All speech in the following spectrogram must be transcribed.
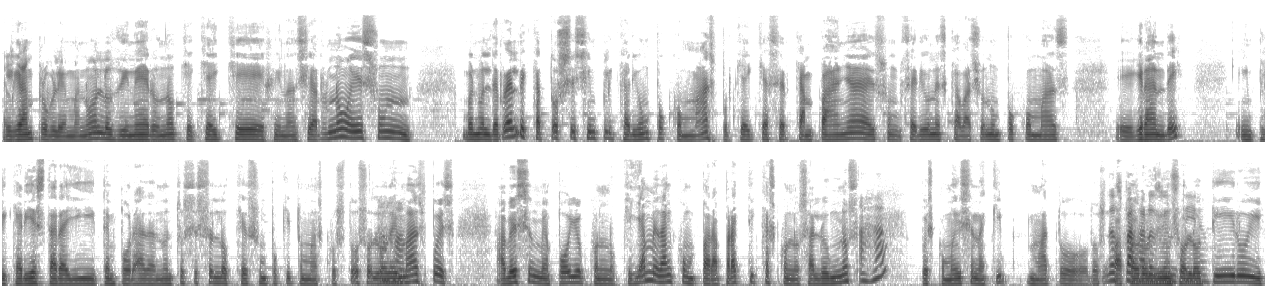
el gran problema, ¿no? Los dineros, ¿no? Que, que hay que financiar. No es un... Bueno, el de Real de 14 sí implicaría un poco más porque hay que hacer campaña, es un, sería una excavación un poco más eh, grande, implicaría estar allí temporada, ¿no? Entonces eso es lo que es un poquito más costoso. Lo demás, pues a veces me apoyo con lo que ya me dan con, para prácticas con los alumnos. Ajá pues como dicen aquí, mato dos, pájaros, de un, solo tiro. y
